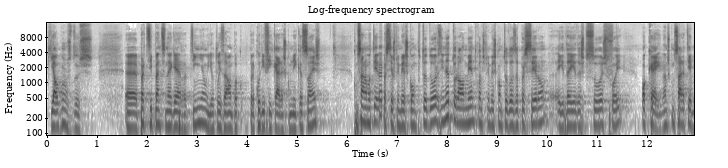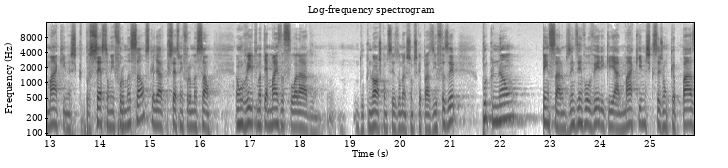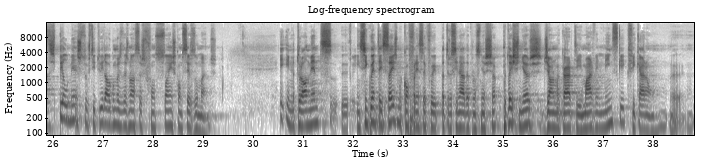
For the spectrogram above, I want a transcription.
que alguns dos uh, participantes na guerra tinham e utilizavam para, para, codificar as comunicações. Começaram a ter a aparecer os primeiros computadores e, naturalmente, quando os primeiros computadores apareceram, a ideia das pessoas foi: ok, vamos começar a ter máquinas que processam informação, se calhar processam informação a um ritmo até mais acelerado do que nós, como seres humanos, somos capazes de o fazer, porque não pensarmos em desenvolver e criar máquinas que sejam capazes, pelo menos, de substituir algumas das nossas funções como seres humanos. E, naturalmente, em 56, uma conferência foi patrocinada por, um senhor, por dois senhores, John McCarthy e Marvin Minsky, que ficaram uh,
